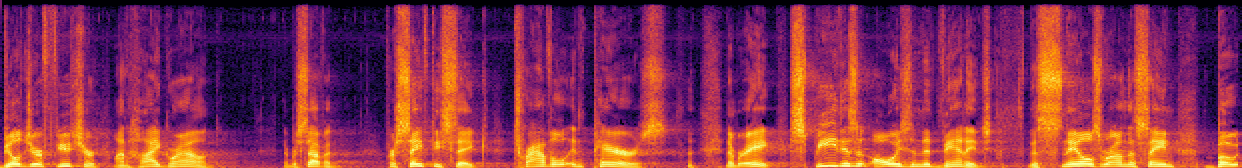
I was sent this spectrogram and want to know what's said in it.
build your future on high ground. Number seven, for safety's sake, travel in pairs. Number eight, speed isn't always an advantage. The snails were on the same boat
